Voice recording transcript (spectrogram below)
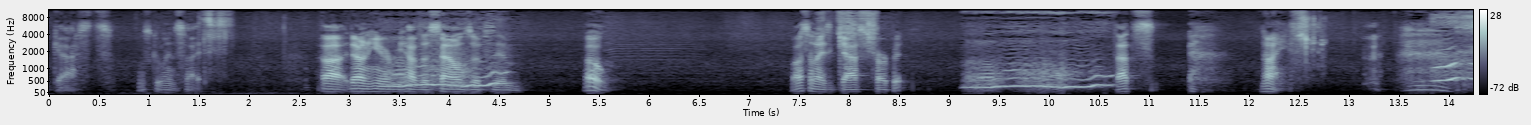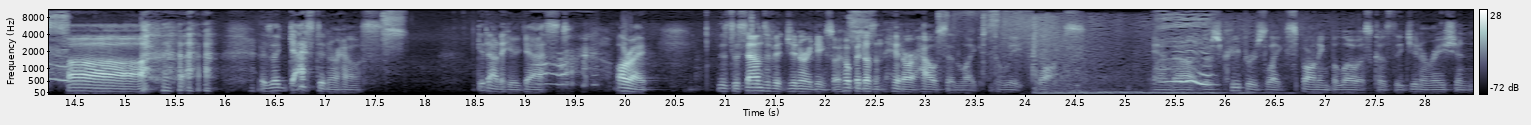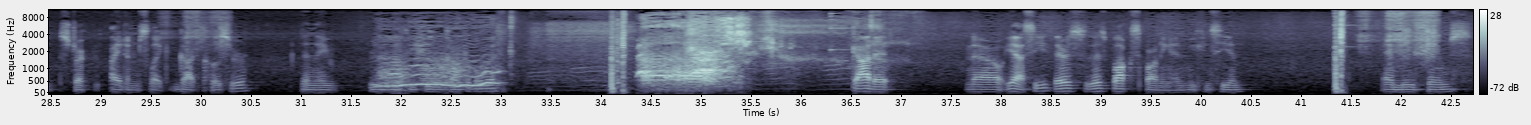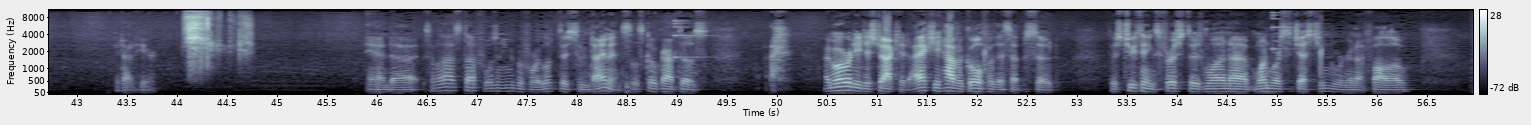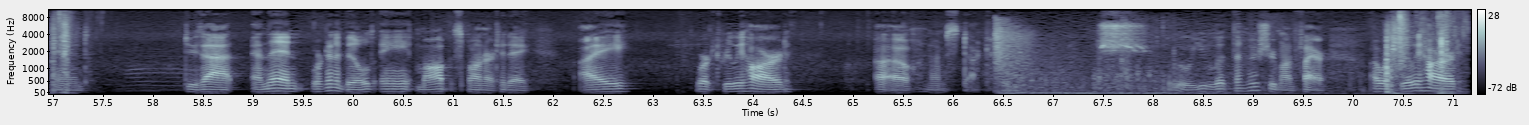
ghasts. Let's go inside. Uh, down here we have the sounds of them. Oh, well, that's a nice gas carpet. That's nice. Ah, there's a ghast in our house. Get out of here, ghast. All right, there's the sounds of it generating, so I hope it doesn't hit our house and like delete blocks. And uh, there's creepers like spawning below us because the generation struck items like got closer than they really feel comfortable with. Got it. Now, yeah, see, there's there's blocks spawning in. You can see them. And mushrooms. Get out of here. And uh, some of that stuff wasn't here before. Look, there's some diamonds. Let's go grab those. I'm already distracted. I actually have a goal for this episode. There's two things. First, there's one uh, one more suggestion we're gonna follow, and do that. And then we're gonna build a mob spawner today. I worked really hard. Uh oh, I'm stuck. Shh. Ooh, you lit the mushroom on fire. I worked really hard,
